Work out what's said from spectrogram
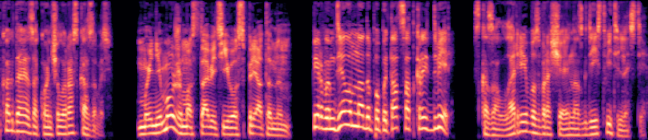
когда я закончил рассказывать. «Мы не можем оставить его спрятанным». «Первым делом надо попытаться открыть дверь», сказал Ларри, возвращая нас к действительности.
